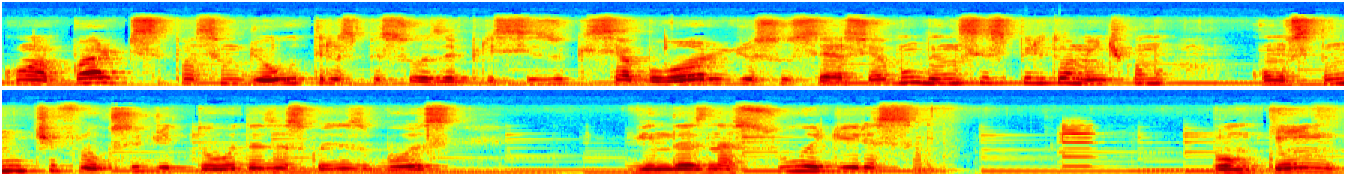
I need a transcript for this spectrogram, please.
com a participação de outras pessoas. É preciso que se aborde o sucesso e a abundância espiritualmente como constante fluxo de todas as coisas boas vindas na sua direção. Bom, quem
